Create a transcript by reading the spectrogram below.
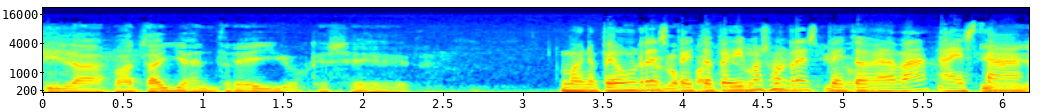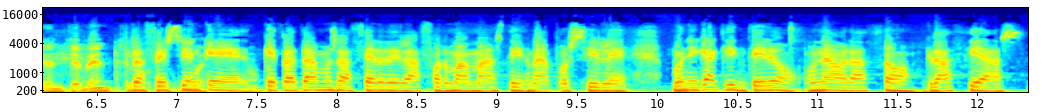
Y las batallas entre ellos que se bueno, pero un respeto, pedimos un respeto, ¿verdad? A esta profesión que, tratamos de hacer de la forma más digna posible. Mónica Quintero, un abrazo, gracias.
